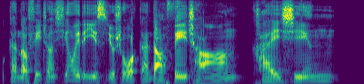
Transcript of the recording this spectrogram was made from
我感到非常欣慰的意思就是，我感到非常开心。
